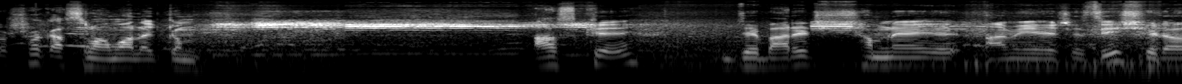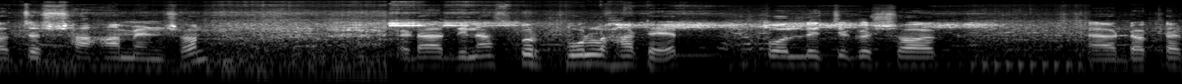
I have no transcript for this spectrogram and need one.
দর্শক, আসসালামু আলাইকুম। আজকে যে বাড়ির সামনে আমি এসেছি, সেটা হচ্ছে সাহা মেনশন এটা দিনাজপুর পুলহাটের পল্লী চিকিৎসক ডক্টর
